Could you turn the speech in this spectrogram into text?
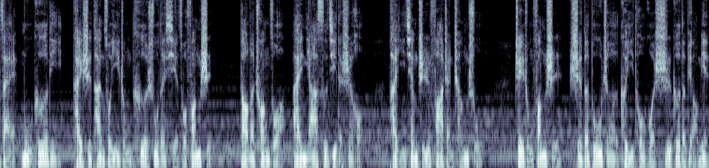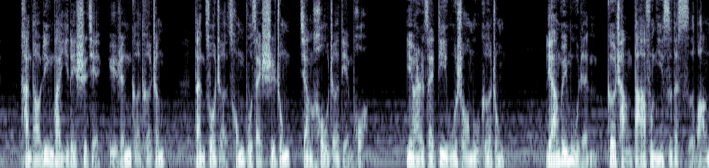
在《牧歌》里开始探索一种特殊的写作方式，到了创作《埃尼阿斯纪》的时候，他已将之发展成熟。这种方式使得读者可以透过诗歌的表面看到另外一类事件与人格特征，但作者从不在诗中将后者点破，因而，在第五首《牧歌》中，两位牧人歌唱达芙妮斯的死亡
